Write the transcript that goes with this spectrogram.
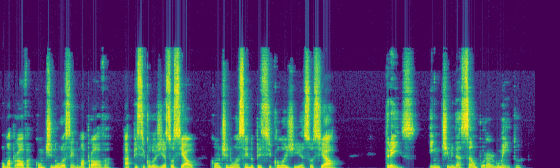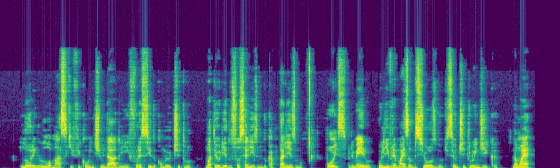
Uma prova continua sendo uma prova. A psicologia social continua sendo psicologia social. 3. Intimidação por argumento. Loren Lomaski ficou intimidado e enfurecido com meu título, Uma Teoria do Socialismo e do Capitalismo, Pois, primeiro, o livro é mais ambicioso do que seu título indica. Não é,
